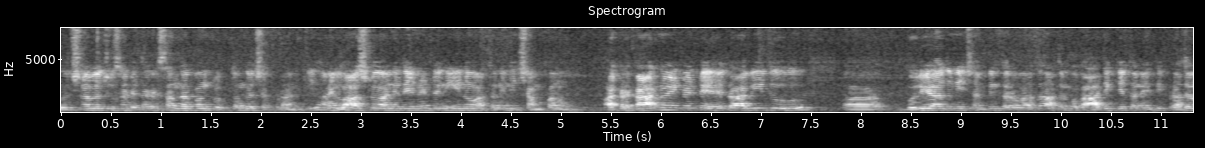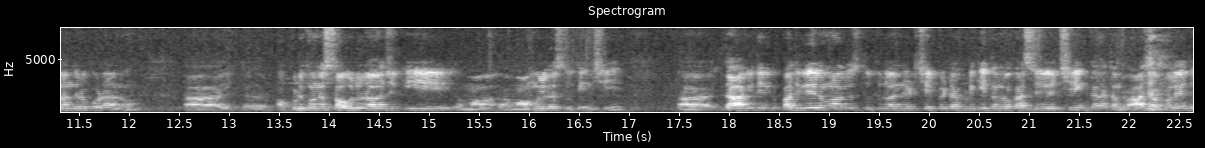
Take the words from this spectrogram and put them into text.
వచనాల్లో చూసినట్టయితే అక్కడ సందర్భం క్లుప్తంగా చెప్పడానికి ఆయన లాస్ట్లో అనేది ఏంటంటే నేను అతనిని చంపను. అక్కడ కారణం ఏంటంటే దావీదు గొలియాదుని చంపిన తర్వాత అతనికి ఒక ఆధిక్యత అనేది ప్రజలందరూ కూడాను అప్పుడుకున్న అప్పుడు కొన్న సౌలు రాజుకి మా మామూలుగా స్థుతించి ఆ, పదివేల మార్లు స్థుతులు అన్నట్టు చెప్పేటప్పటికి ఇతను ఒక అసూయ వచ్చి ఇంకా అతను రాజు అవ్వలేదు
